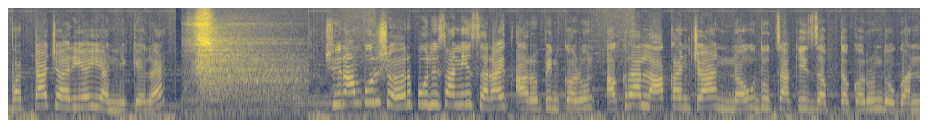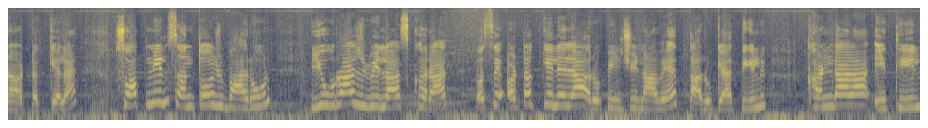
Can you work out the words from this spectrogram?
भट्टाचार्य यांनी केलंय. श्रीरामपूर शहर पोलिसांनी सराईत आरोपींकडून अकरा लाखांच्या नऊ दुचाकी जप्त करून दोघांना अटक केलाय. स्वप्नील संतोष भारूड युवराज विलास खरात असे अटक केलेल्या आरोपींची नावे तालुक्यातील खंडाळा येथील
